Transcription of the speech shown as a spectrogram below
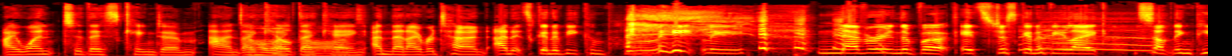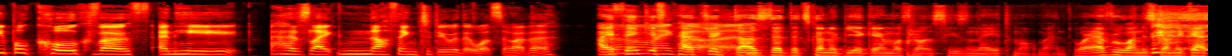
I went to this kingdom and I Oh killed their king and then I returned and it's going to be completely never in the book. It's just going to be like something people call Kvothe, and he has like nothing to do with it whatsoever. I think Oh if Patrick God. does that, it's gonna be a Game of Thrones season eight moment where everyone is gonna get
